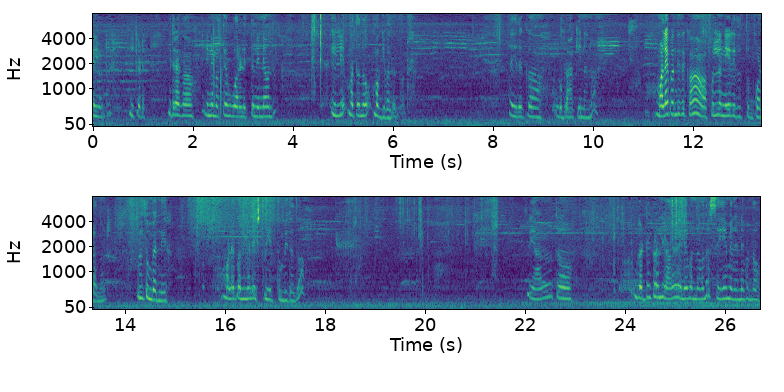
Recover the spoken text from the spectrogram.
ಇಲ್ಲಿ ನೋಡ್ರಿ, ಈ ಕಡೆ. ಇದ್ರಾಗ ನಿನ್ನೆ ಮತ್ತೆ ಹೂ ಅರಳಿತ್ತು, ನಿನ್ನೆ ಒಂದು ಇಲ್ಲಿ ಮತ್ತೊಂದು ಮೊಗ್ಗಿ ಬಂದದ್ದು ನೋಡ್ರಿ. ಇದಕ್ಕೆ ಗೊಬ್ಬರ ಹಾಕಿ ನಾನು. ಮಳೆ ಬಂದಿದ್ದಕ್ಕೆ ಫುಲ್ ನೀರು ಇದು ತುಂಬ್ಕೊಂಡದ್ದು ನೋಡ್ರಿ. ಫುಲ್ ತುಂಬದ ನೀರು. ಮಳೆ ಬಂದಮೇಲೆ ಇಷ್ಟು ನೀರು ತುಂಬಿದ್ದದು. ಯಾವ್ಯಾವ ಗಡ್ಡೆಗಳಲ್ಲಿ ಯಾವ್ಯಾವ ಎಲೆ ಬಂದವು ಅಂದ್ರೆ ಸೇಮ್ ಎಲೆನೇ ಬಂದವು.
